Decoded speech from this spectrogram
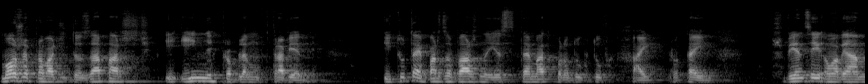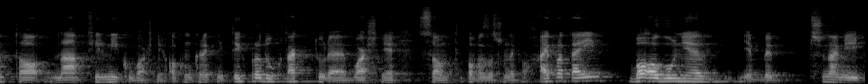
może prowadzić do zaparść i innych problemów trawiennych. I tutaj bardzo ważny jest temat produktów high protein. Więcej omawiałem to na filmiku właśnie o konkretnie tych produktach, które właśnie są typowo zaznaczone jako high protein, bo ogólnie jakby przynajmniej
